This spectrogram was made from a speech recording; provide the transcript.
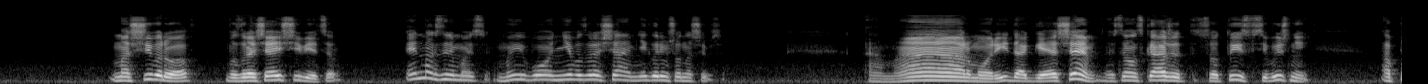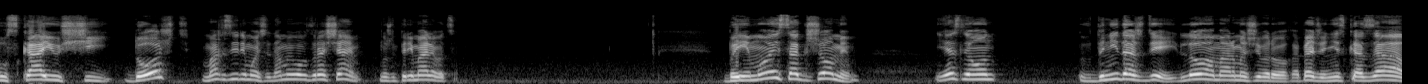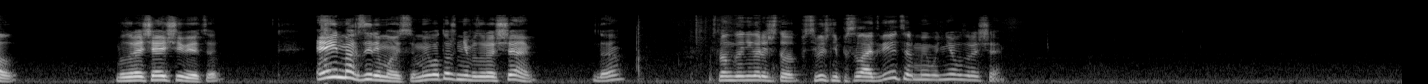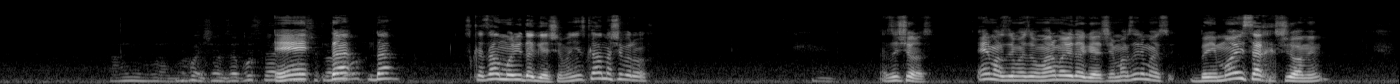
Машив Гаруах, возвращающий ветер, Эйн Махзелимойси, мы его не возвращаем, не говорим, что он ошибся. Амар Морида Гешем, если он скажет, что ты Всевышний опускающий дождь, Махзири мой, тогда мы его возвращаем. Нужно перемаливаться. Боемой сагшомим, если он в дни дождей, ло амар машиварох, опять же, не сказал возвращающий ветер, эйн махзири мойси, мы его тоже не возвращаем. Да? Если он не говорит, что Всевышний посылает ветер, мы его не возвращаем. Ай, Не что он забыл сказать. Э, да, да. Сказал Морида Гешем, а не сказал Машеверох. Еще раз. Махзир мой мар Морида Гешем, махзир мой Беймой сахшомим.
